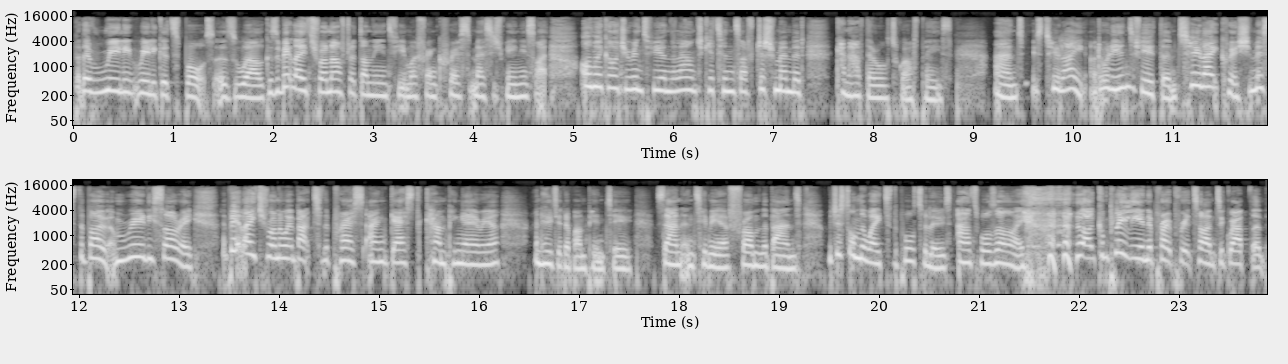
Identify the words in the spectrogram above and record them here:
but they're really, really good sports as well. Because a bit later on, after I'd done the interview, my friend Chris messaged me and he's like, Oh my God, you're interviewing the Lounge Kittens. I've just remembered, can I have their autograph, please? And it's too late. I'd already interviewed them. Too late, Chris. You missed the boat. I'm really sorry. A bit later on, I went back to the press and guest camping area. And who did I bump into? Zan and Timia from the band We're just on the way to the Portaloos, as was I. like completely inappropriate time to grab them.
